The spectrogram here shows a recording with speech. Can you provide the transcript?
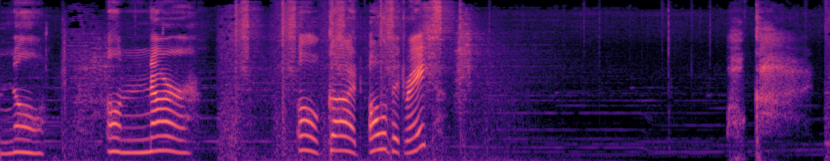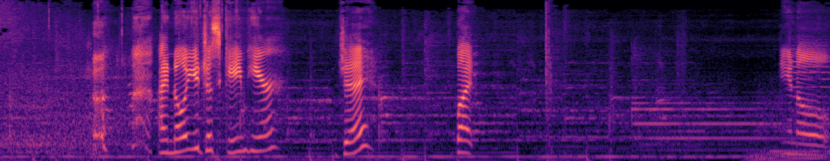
No. Oh no. Oh god, all of it, right? Oh god. I know you just came here, Jay, but you know,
